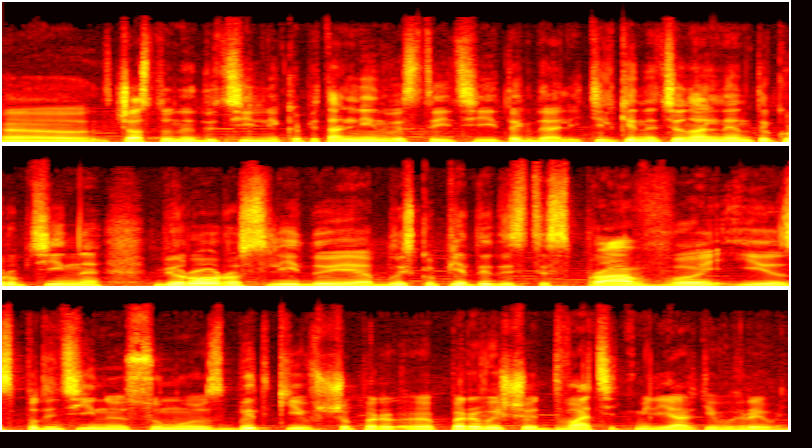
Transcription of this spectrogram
е, часто недоцільні капітальні інвестиції, і так далі. Тільки Національне антикорупційне бюро розслідує близько 50 справ із потенційною сумою збитків, що е, перевищує 20 мільярдів гривень.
